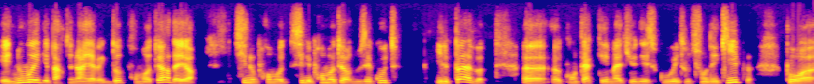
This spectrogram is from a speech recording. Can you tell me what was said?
et nouer des partenariats avec d'autres promoteurs. D'ailleurs, si, si les promoteurs nous écoutent, ils peuvent euh, contacter Mathieu Descou et toute son équipe pour, euh,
